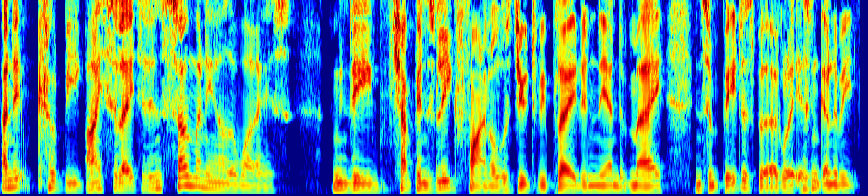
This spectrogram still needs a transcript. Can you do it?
and it could be isolated in so many other ways. I mean, the Champions League final was due to be played in the end of May in St. Petersburg. Well, it isn't going to be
